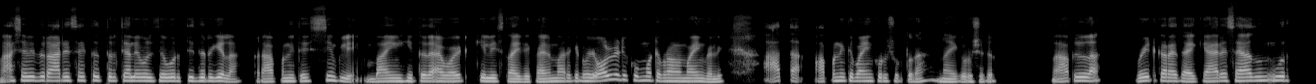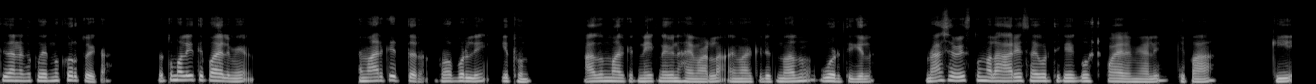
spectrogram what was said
मग अशा वेळी जर आर एस आय सत्तरच्या लेवलच्या वरती जर गेला तर आपण इथे सिम्पली बाईंग ही तर अवॉइड केलीच पाहिजे. कारण मार्केटमध्ये ऑलरेडी खूप मोठ्या प्रमाणात बाईंग झाली. आता आपण इथे बाईंग करू शकतो का? नाही करू शकत. मग आपल्याला वेट करायचं आहे की आर एस आय अजून वरती जाण्याचा प्रयत्न करतोय का? तर तुम्हाला इथे पाहायला मिळेल मार्केट तर प्रॉपरली इथून अजून मार्केटने एक नवीन हाय मारला आणि मार्केट इथून अजून वरती गेलं. मग अशा वेळेस तुम्हाला आर एस आय वरती काही गोष्ट पाहायला मिळाली ती पहा की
